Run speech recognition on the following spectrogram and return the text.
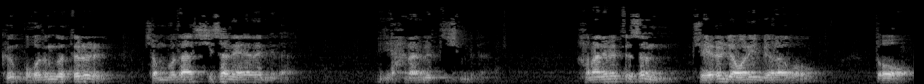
그 모든 것들을 전부 다 씻어내야 됩니다. 이게 하나님의 뜻입니다. 하나님의 뜻은 죄를 영원히 멸하고 또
